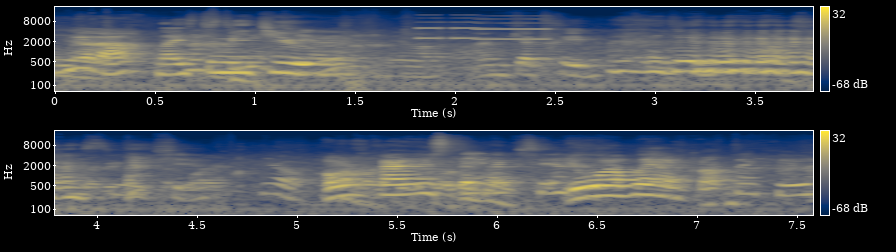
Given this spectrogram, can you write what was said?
Yeah. Nice to meet you. I'm Catherine. Olkaa ystävä. You are welcome. Thank you.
